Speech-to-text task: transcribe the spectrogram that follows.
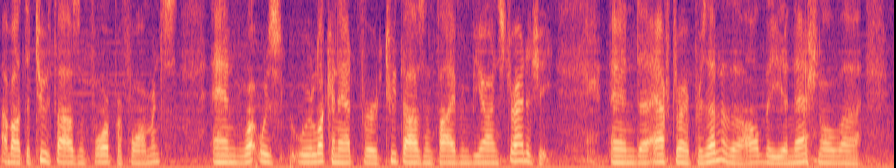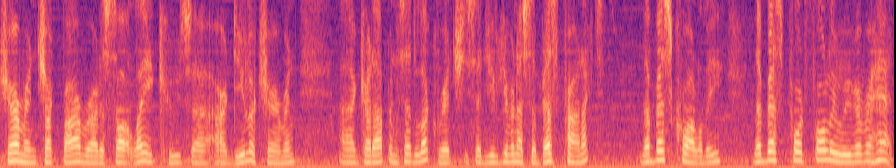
about the 2004 performance and what was we're looking at for 2005 and beyond strategy. And uh, after I presented it all, the uh, national uh, chairman, Chuck Barber out of Salt Lake, who's uh, our dealer chairman, uh, got up and said, look, Rich, he said, you've given us the best product, the best quality, the best portfolio we've ever had.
